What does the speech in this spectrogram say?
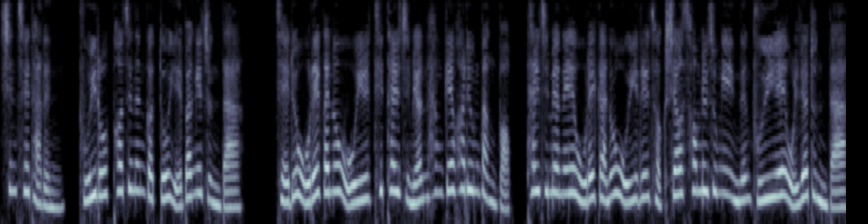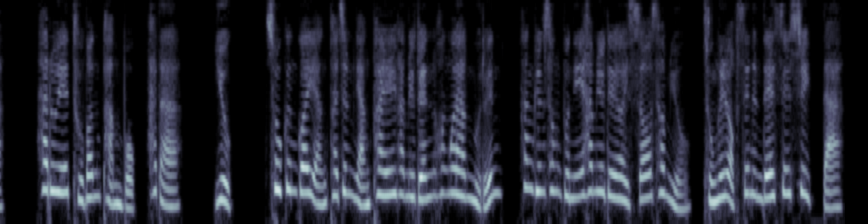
신체 다른 부위로 퍼지는 것도 예방해준다. 재료 오레가노 오일 티 탈지면 한 개 활용 방법. 탈지면에 오레가노 오일을 적셔 섬유종이 있는 부위에 올려둔다. 하루에 두 번 반복하다. 6. 소금과 양파즙 양파에 함유된 황화합물은 항균 성분이 함유되어 있어 섬유, 종을 없애는 데 쓸 수 있다.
